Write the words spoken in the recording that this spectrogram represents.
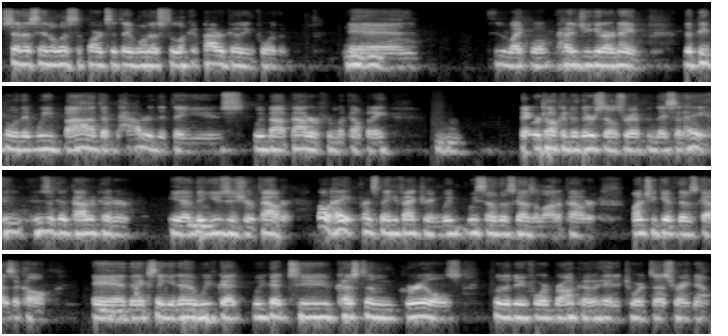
sent us in a list of parts that they want us to look at powder coating for them. Mm-hmm. And like, well, how did you get our name? The people that we buy the powder that they use, we buy powder from a company. Mm-hmm. They were talking to their sales rep, and they said, "Hey, who, who's a good powder coater? You know, that mm-hmm. uses your powder." oh, hey, Prince Manufacturing, we, we sell those guys a lot of powder. Why don't you give those guys a call? And the next thing you know, we've got we've got two custom grills for the new Ford Bronco headed towards us right now.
